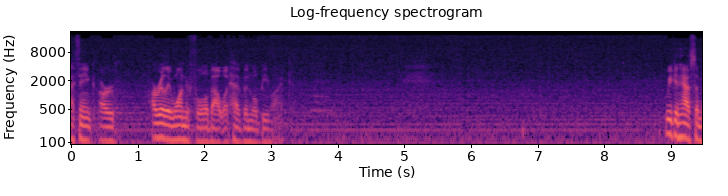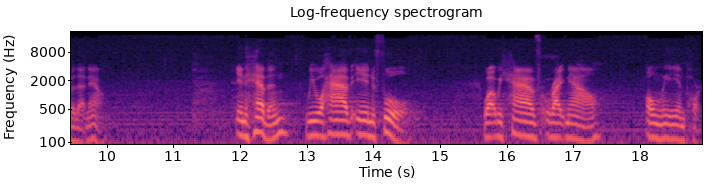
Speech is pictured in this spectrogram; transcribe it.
I think are, are really wonderful about what heaven will be like. We can have some of that now. In heaven, we will have in full what we have right now, only in part.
